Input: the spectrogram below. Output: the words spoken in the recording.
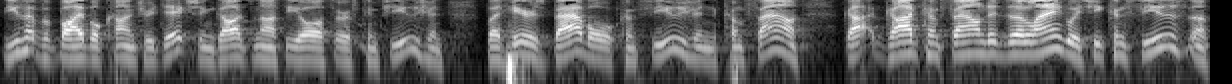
you have a Bible contradiction. God's not the author of confusion. But here's Babel, confusion, confound. God, God confounded the language. He confused them.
